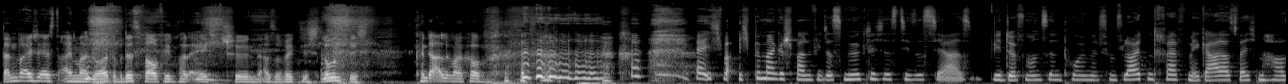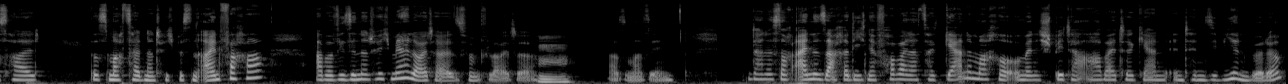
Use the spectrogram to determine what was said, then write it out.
dann war ich erst einmal dort, aber das war auf jeden Fall echt schön. Also wirklich, lohnt sich. Könnt ihr alle mal kommen. Ja, ich, ich bin mal gespannt, wie das möglich ist dieses Jahr. Es- Wir dürfen uns in Polen mit fünf Leuten treffen, egal aus welchem Haushalt. Das macht es halt natürlich ein bisschen einfacher. Aber wir sind natürlich mehr Leute als fünf Leute. Hm. Also mal sehen. Dann ist noch eine Sache, die ich in der Vorweihnachtszeit gerne mache und wenn ich später arbeite, gern intensivieren würde.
